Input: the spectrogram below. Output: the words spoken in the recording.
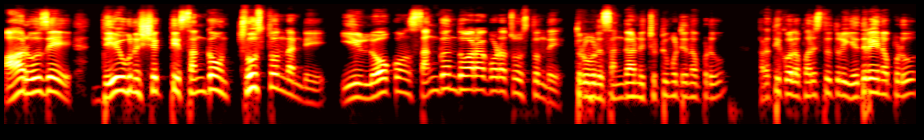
ఆ రోజే దేవుని శక్తి సంఘం చూస్తుందండి. ఈ లోకం సంఘం ద్వారా కూడా చూస్తుంది. త్రువులు సంఘాన్ని చుట్టుముట్టినప్పుడు ప్రతికూల పరిస్థితులు ఎదురైనప్పుడు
